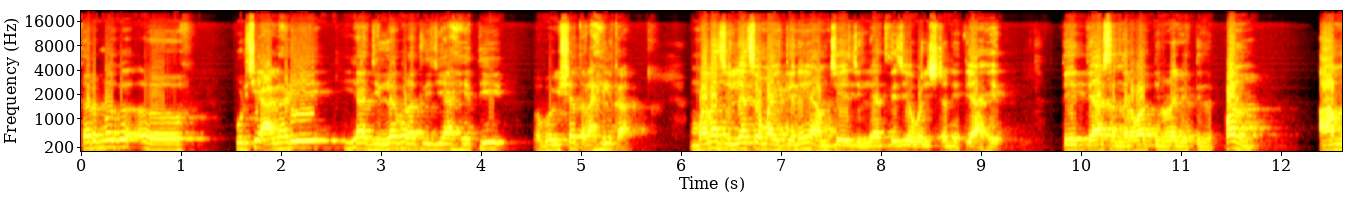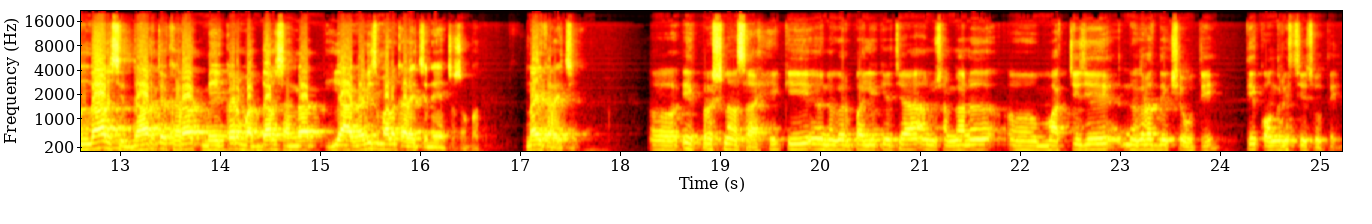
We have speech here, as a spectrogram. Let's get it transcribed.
तर मग पुढची आघाडी या जिल्ह्याभरातली जी आहे ती भविष्यात राहील का? मला जिल्ह्याचं माहिती नाही आमचे जिल्ह्यातले जे वरिष्ठ नेते आहेत ते त्या संदर्भात निर्णय घेतील. पण आमदार सिद्धार्थ खरात मेकर मतदारसंघात ही आघाडीच मला करायची नाही यांच्यासोबत. नाही करायची. एक प्रश्न असा आहे की नगरपालिकेच्या अनुषंगानं मागचे जे नगराध्यक्ष होते ते काँग्रेसचेच होते.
